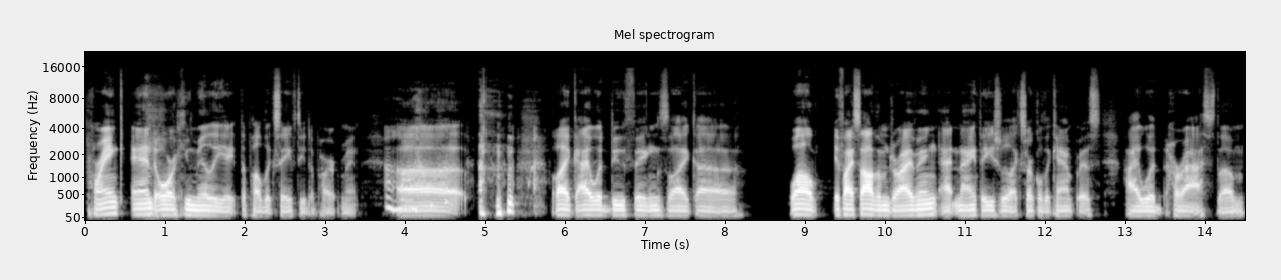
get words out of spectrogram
prank and or humiliate the public safety department. Uh-huh. Uh, like I would do things like, uh, well, if I saw them driving at night, they usually like circle the campus. I would harass them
